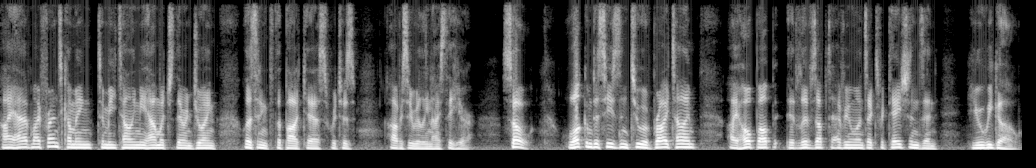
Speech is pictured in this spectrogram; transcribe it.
I have my friends coming to me telling me how much they're enjoying listening to the podcast, which is obviously really nice to hear. So, welcome to season two of Bright Time. I hope up it lives up to everyone's expectations, and here we go.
